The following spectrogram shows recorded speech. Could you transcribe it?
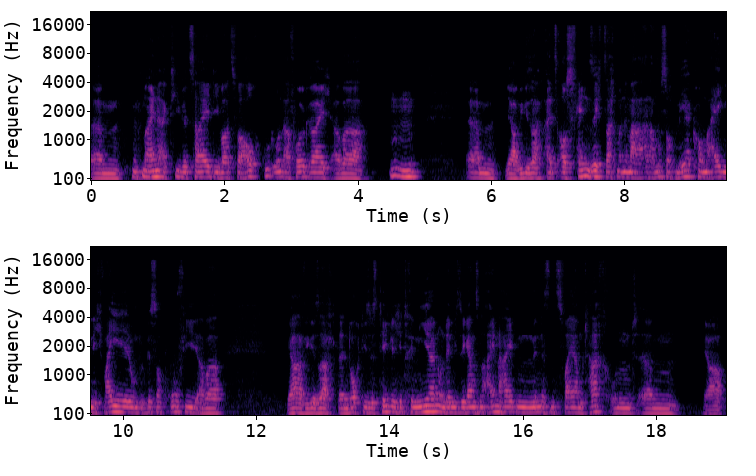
Ähm, meine aktive Zeit, die war zwar auch gut und erfolgreich, aber mm -mm. Ähm, ja, wie gesagt, als aus Fansicht sagt man immer, ah, da muss auch mehr kommen eigentlich, weil und du bist doch Profi, aber ja, wie gesagt, dann doch dieses tägliche Trainieren und dann diese ganzen Einheiten, mindestens zwei am Tag und ähm, ja,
